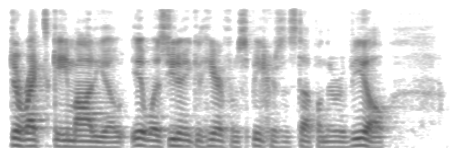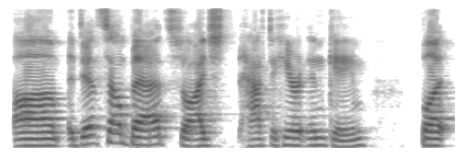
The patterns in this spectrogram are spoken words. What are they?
direct game audio. It was you know you could hear it from speakers and stuff on the reveal. Um, it didn't sound bad, so I just have to hear it in game. But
